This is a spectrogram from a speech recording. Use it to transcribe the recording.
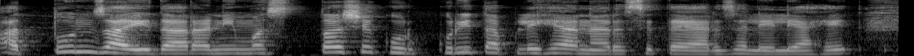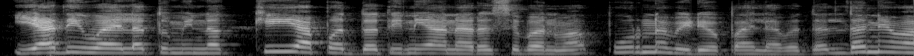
आतून जाळीदार आणि मस्त असे कुरकुरीत आपले हे अनारसे तयार झालेले आहेत. या दिवाळीला तुम्ही नक्की या पद्धतीने अनारसे बनवा. पूर्ण व्हिडिओ पाहिल्याबद्दल धन्यवाद.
